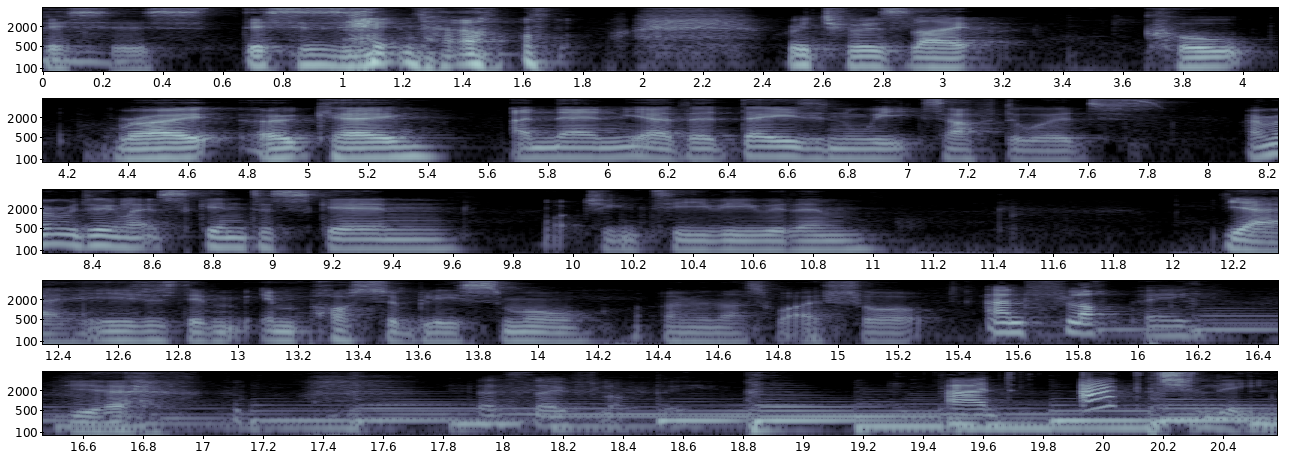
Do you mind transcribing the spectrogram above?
This is this is it now. Which was like, cool, right, okay. And then yeah, the days and weeks afterwards, I remember doing like skin to skin, watching TV with him. Yeah, he's just Im- impossibly small. I mean, that's what I thought. And floppy. Yeah. They're so floppy. And actually,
